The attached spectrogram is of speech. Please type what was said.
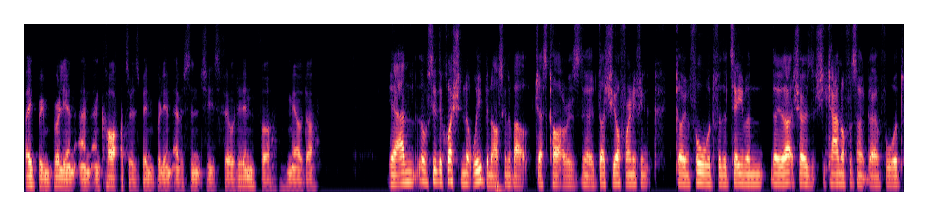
they've been brilliant. And and Carter has been brilliant ever since she's filled in for Mjelde. Yeah, and obviously the question that we've been asking about Jess Carter is, you know, does she offer anything going forward for the team? And that shows that she can offer something going forward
